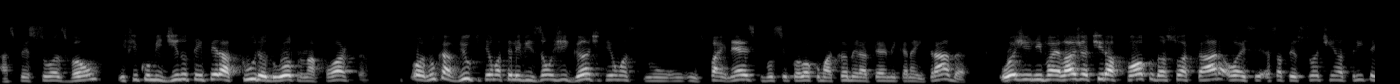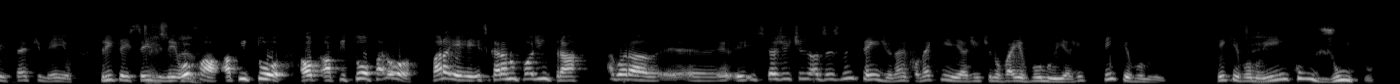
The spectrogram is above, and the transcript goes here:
As pessoas vão e ficam medindo temperatura do outro na porta. Pô, nunca viu que tem uma televisão gigante, tem umas, uns painéis que você coloca uma câmera térmica na entrada? Hoje ele vai lá, já tira foto da sua cara, ó, essa pessoa tinha 37,5, 36,5. É Opa, apitou, apitou, parou, para aí, esse cara não pode entrar. Agora, é, é, é, isso que a gente às vezes não entende, né? Como é que a gente não vai evoluir? A gente tem que evoluir. Tem que evoluir Sim. em conjunto.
